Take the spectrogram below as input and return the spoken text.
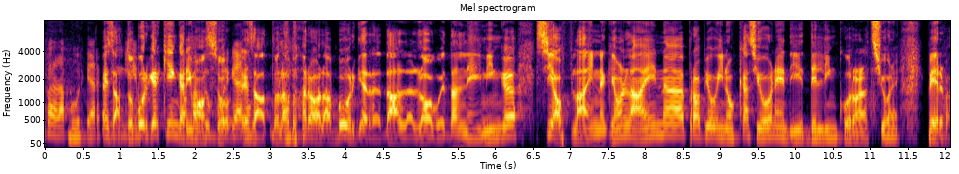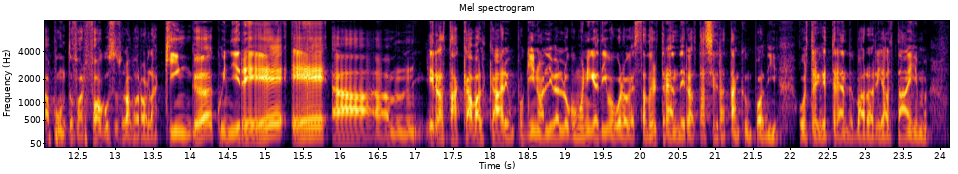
parola burger. Esatto, Burger King ha rimosso burger. esatto, la parola burger dal logo e dal naming sia offline che online proprio in occasione di- dell'incoronazione per appunto far focus sulla parola king, quindi re e um, in realtà cavalcare un pochino a livello comunicativo quello che è stato il trend, in realtà si tratta anche un po' di oltre che trend barra real time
